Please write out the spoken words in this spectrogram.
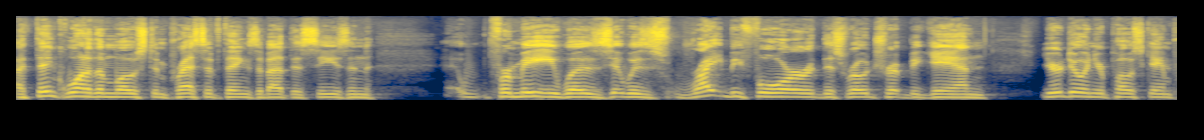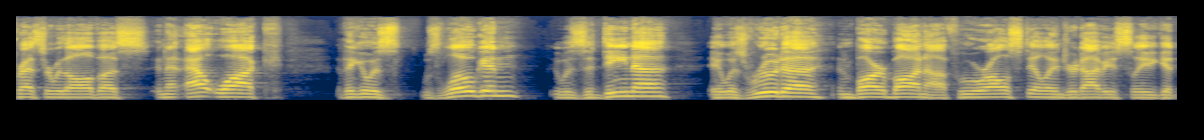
I think one of the most impressive things about this season for me was it was right before this road trip began. You're doing your post game presser with all of us, and an outwalk. I think it was was Logan, it was Zadina, it was Rutta and Barabanov, who were all still injured. Obviously, get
